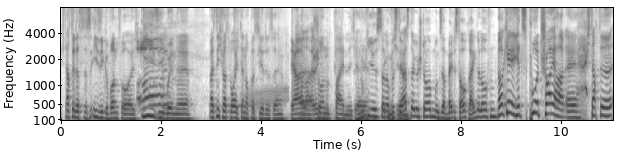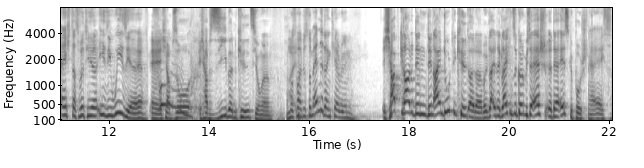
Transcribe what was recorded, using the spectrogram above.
Ich dachte, das ist easy gewonnen für euch. Easy win, ey. Weiß nicht, was bei euch dann noch passiert ist, ey. Ja, aber schon peinlich, ey. Nuki ist dann auf das Derster gestorben, unser Mate ist da auch reingelaufen. Okay, jetzt pur Tryhard, ey. Ich dachte echt, das wird hier easy weasy, ey. Ey, ich hab so, ich hab sieben Kills, Junge. Du musst mal bis zum Ende dann carryen. Ich hab gerade den, den einen Dude gekillt, Alter. In der gleichen Sekunde hat mich der, Ash, äh, der Ace gepusht. Ja, Ace.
